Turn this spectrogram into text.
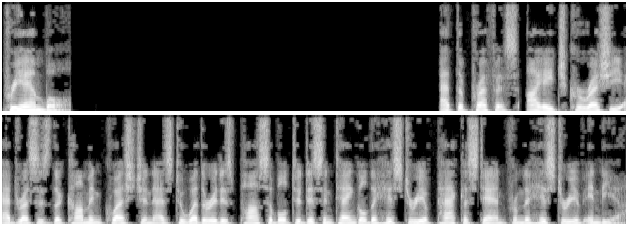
Preamble At the preface, I. H. Qureshi addresses the common question as to whether it is possible to disentangle the history of Pakistan from the history of India.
